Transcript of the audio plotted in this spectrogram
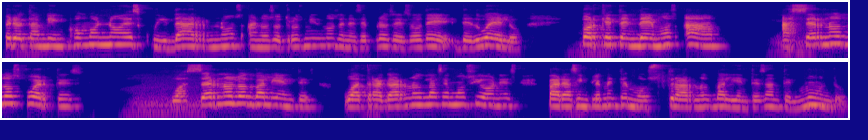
pero también cómo no descuidarnos a nosotros mismos en ese proceso de, de duelo, porque tendemos a hacernos los fuertes o hacernos los valientes o a tragarnos las emociones para simplemente mostrarnos valientes ante el mundo,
